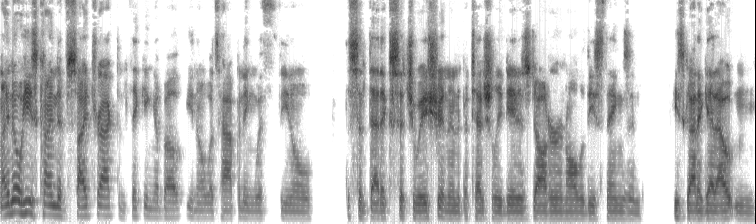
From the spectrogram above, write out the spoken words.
I know he's kind of sidetracked and thinking about, you know, what's happening with, you know, the synthetic situation and potentially Data's daughter and all of these things and he's got to get out and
